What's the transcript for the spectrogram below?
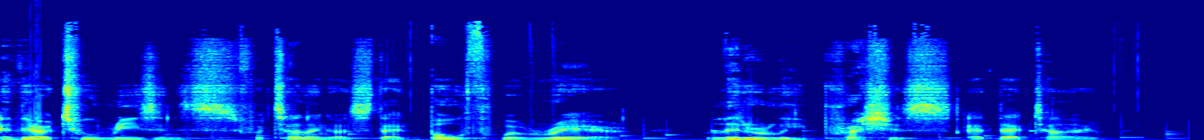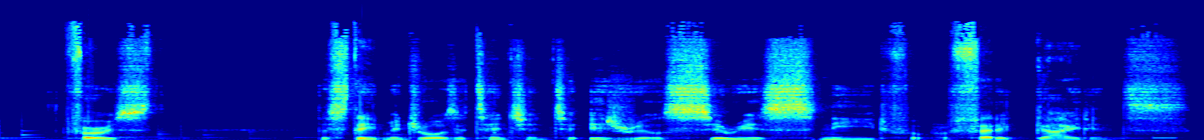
And there are two reasons for telling us that both were rare, literally precious at that time. First, the statement draws attention to Israel's serious need for prophetic guidance.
